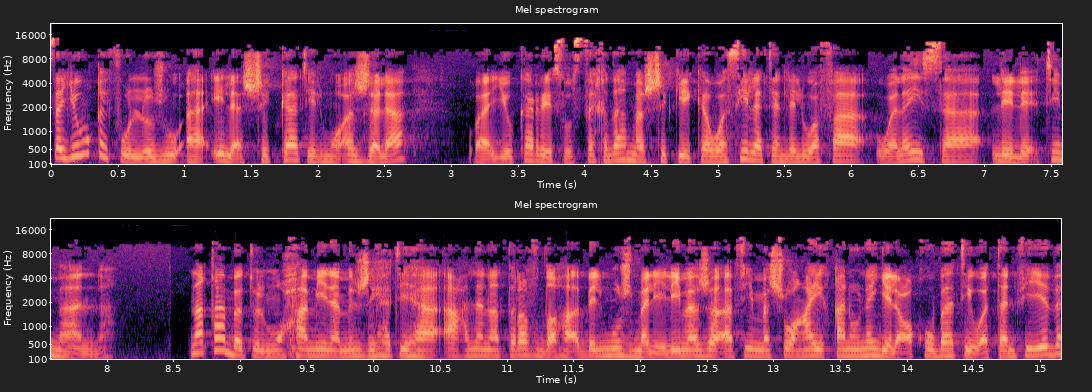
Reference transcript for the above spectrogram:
سيوقف اللجوء إلى الشيكات المؤجلة ويكرس استخدام الشيك كوسيلة للوفاء وليس للائتمان. نقابة المحامين من جهتها أعلنت رفضها بالمجمل لما جاء في مشروعي قانوني العقوبات والتنفيذ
